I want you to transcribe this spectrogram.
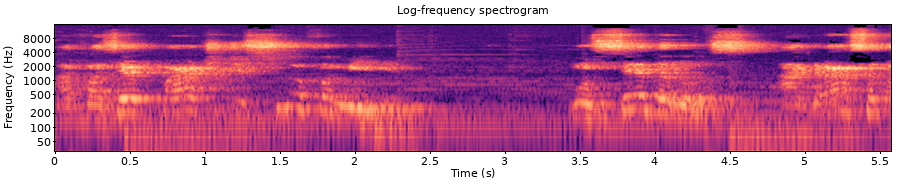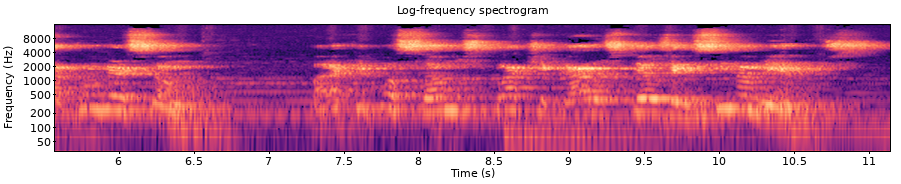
a fazer parte de Sua família conceda-nos a graça da conversão, para que possamos praticar os teus ensinamentos.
